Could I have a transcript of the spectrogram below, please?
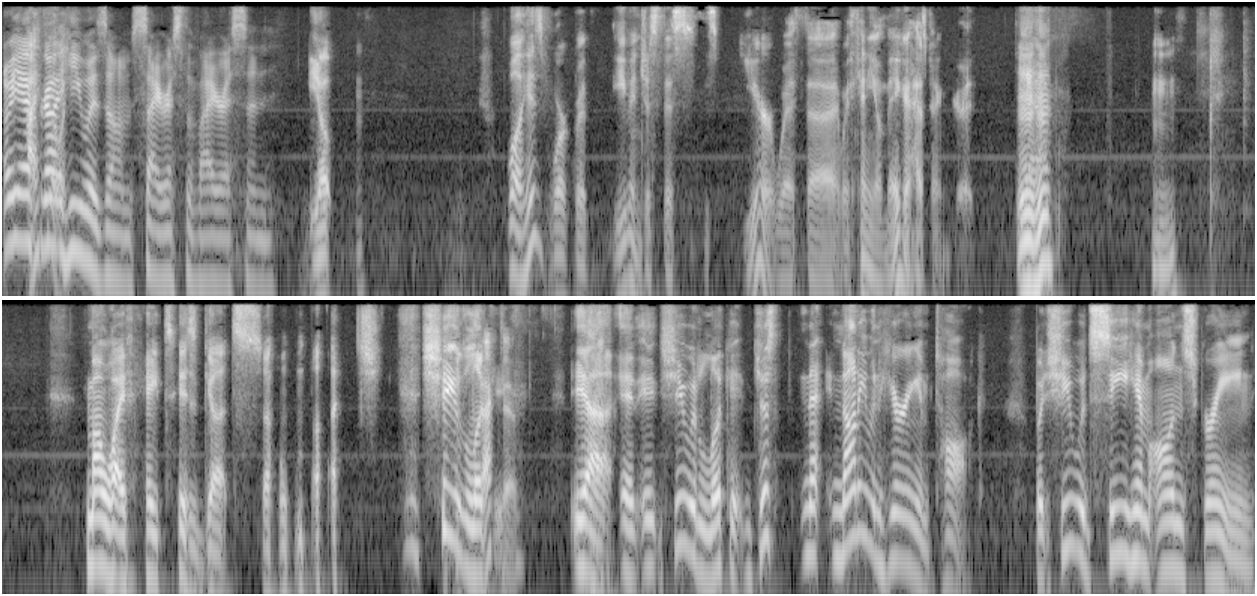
Oh yeah, I, I forgot like- he was um Cyrus the Virus and Yep. Well, his work with even just this, this year with uh, with Kenny Omega has been good. Mm-hmm. Mhm. My wife hates his guts so much. She look, Effective. yeah, it, it. She would look at just n- not even hearing him talk, but she would see him on screen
